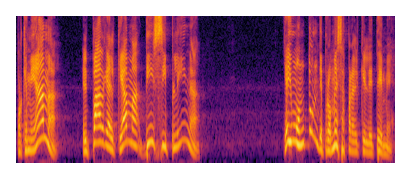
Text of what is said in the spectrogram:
porque me ama. El padre al que ama disciplina. Y hay un montón de promesas para el que le teme.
